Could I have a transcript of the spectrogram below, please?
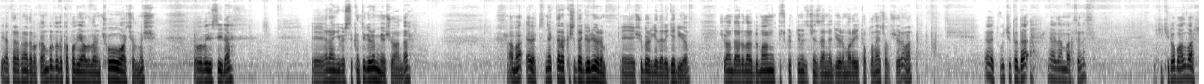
Diğer tarafına da bakalım. Burada da kapalı yavruların çoğu açılmış. Dolayısıyla e, herhangi bir sıkıntı görünmüyor şu anda. Ama evet nektar akışı da görüyorum. E, şu bölgelere geliyor. Şu anda arılar duman püskürttüğümüz için zannediyorum orayı toplamaya çalışıyor ama evet bu çıtada nereden baksanız 2 kilo bal var.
